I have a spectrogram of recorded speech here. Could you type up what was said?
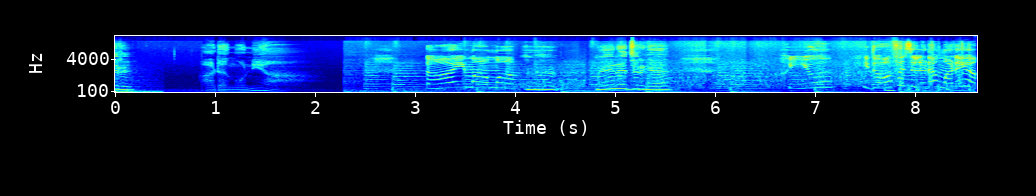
மேனேஜரு அடங்குனியா தாய் மாமா. மேனேஜருங்க. ஐயோ இது ஆபீஸ் இல்லடா மடையா.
